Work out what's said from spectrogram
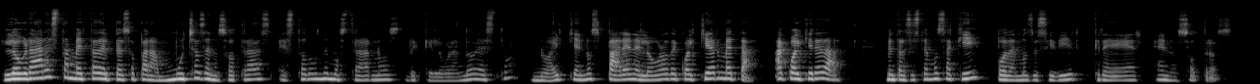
Lograr esta meta del peso para muchas de nosotras es todo un demostrarnos de que logrando esto no hay quien nos pare en el logro de cualquier meta, a cualquier edad. Mientras estemos aquí, podemos decidir creer en nosotros.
